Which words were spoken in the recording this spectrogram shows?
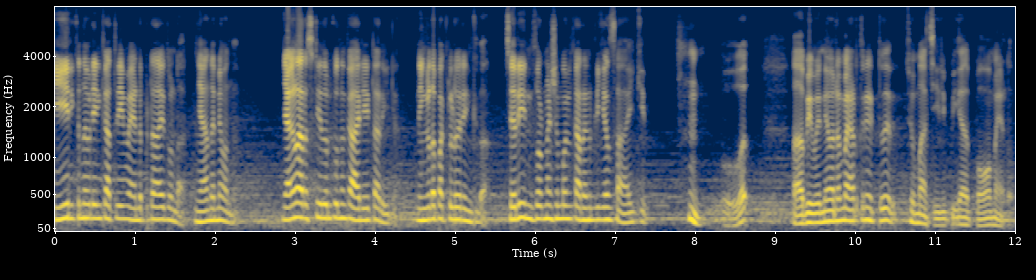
ഈ ഇരിക്കുന്നവർ എനിക്ക് അത്രയും വേണ്ടപ്പെട്ടതായതുകൊണ്ടാണ് ഞാൻ തന്നെ വന്നത്. ഞങ്ങൾ അറസ്റ്റ് ചെയ്തവർക്കൊന്നും കാര്യമായിട്ട് അറിയില്ല. നിങ്ങളുടെ പക്കളുടെ വരെ എനിക്കിതാ. ചെറിയ ഇൻഫർമേഷൻ പോലും കറണ്ട് പിടിക്കാൻ സഹായിക്കും. ഓ അഭിമന്യ അവനെ മാഡത്തിന് ഇട്ട് തരും. ചുമ്മാ ചിരിപ്പിക്കാതെ പോ മാഡം.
